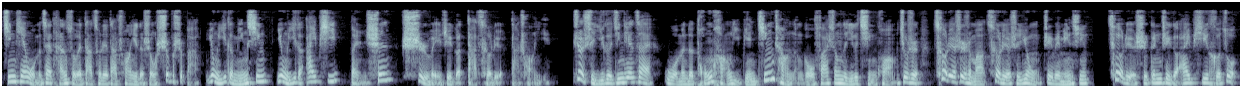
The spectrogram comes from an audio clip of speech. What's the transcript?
今天我们在谈所谓大策略、大创意的时候，是不是把用一个明星、用一个 IP 本身视为这个大策略、大创意？这是一个今天在我们的同行里边经常能够发生的一个情况，就是策略是什么？策略是用这位明星，策略是跟这个 IP 合作，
